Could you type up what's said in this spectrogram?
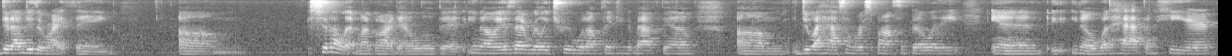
did I do the right thing? Um, should I let my guard down a little bit? You know, is that really true what I'm thinking about them? Um, do I have some responsibility in, you know, what happened here?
